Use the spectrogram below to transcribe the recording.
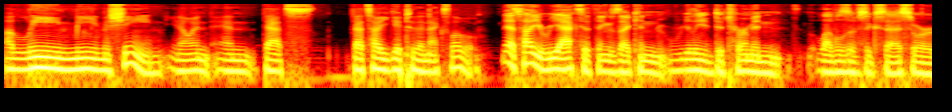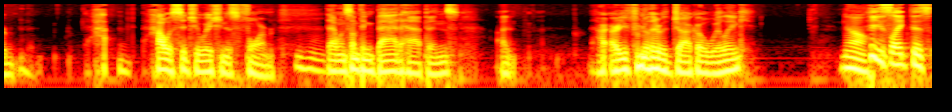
a lean, mean machine, you know, and and that's that's how you get to the next level. Yeah, it's how you react to things that can really determine levels of success or how a situation is formed. Mm-hmm. That when something bad happens, I, are you familiar with Jocko Willink? No, he's like this.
